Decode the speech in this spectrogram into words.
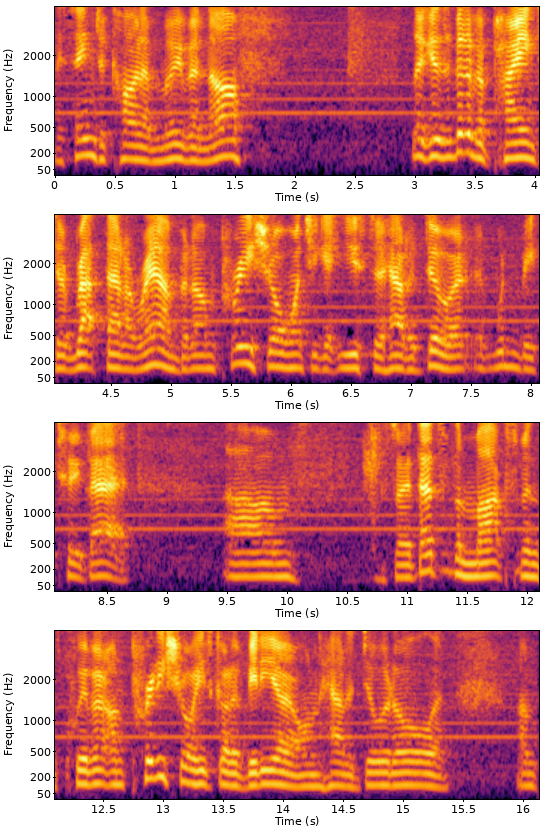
they seem to kind of move enough. Look, it's a bit of a pain to wrap that around, but I'm pretty sure once you get used to how to do it, it wouldn't be too bad. Um, so that's the marksman quiver. I'm pretty sure he's got a video on how to do it all, and I'm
